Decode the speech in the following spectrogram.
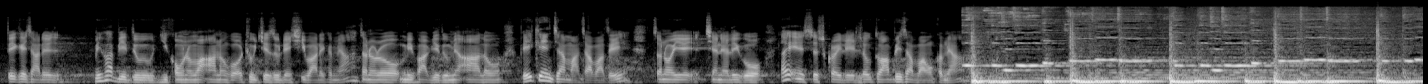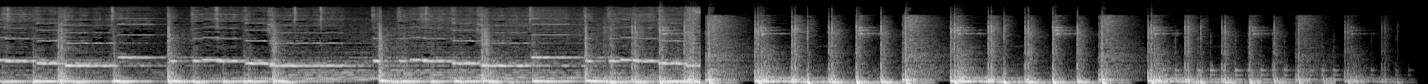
ပေးခဲ့ကြတဲ့ မိဖပြည်သူညီကောင်တော်မအားလုံးကိုအထူးကျေးဇူးတင်ရှိပါတယ်ခင်ဗျာကျွန်တော်တို့မိဖပြည်သူများအားလုံးဘေးကင်းကြမှာကြပါစေကျွန်တော်ရဲ့ channel လေးကို like and subscribe လေးလုပ်သွားပေးကြပါအောင်ခင်ဗျာ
